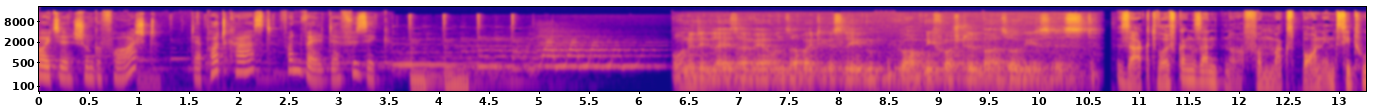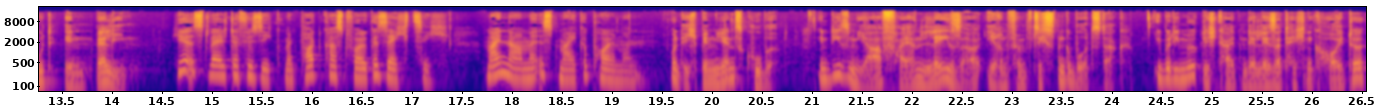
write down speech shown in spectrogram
Heute schon geforscht? Der Podcast von Welt der Physik. Ohne den Laser wäre unser heutiges Leben überhaupt nicht vorstellbar, so wie es ist. Sagt Wolfgang Sandner vom Max-Born-Institut in Berlin. Hier ist Welt der Physik mit Podcast Folge 60. Mein Name ist Maike Pollmann. Und ich bin Jens Kube. In diesem Jahr feiern Laser ihren 50. Geburtstag. Über die Möglichkeiten der Lasertechnik heute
